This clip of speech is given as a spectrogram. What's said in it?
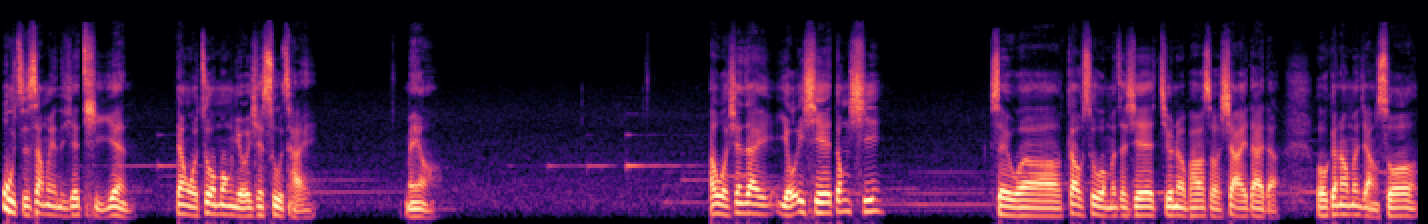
物质上面的一些体验，让我做梦有一些素材。没有。而我现在有一些东西，所以我告诉我们这些 Junior Apostle 下一代的，我跟他们讲说，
